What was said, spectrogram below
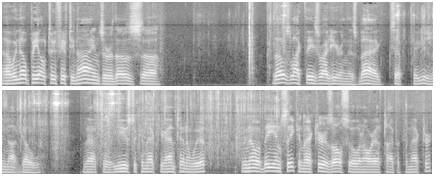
Uh, we know PL259s are those uh, those like these right here in this bag, except they're usually not gold. That uh, to connect your antenna with. We know a BNC connector is also an RF type of connector.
